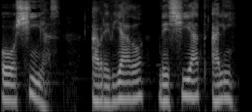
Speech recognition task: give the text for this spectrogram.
o shías, abreviado de Shiat Ali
